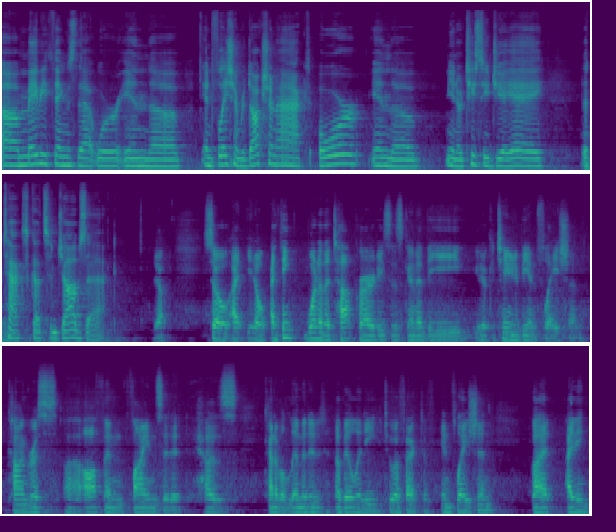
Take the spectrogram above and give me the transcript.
Um, maybe things that were in the Inflation Reduction Act or in the you know TCJA the Tax Cuts and Jobs Act. Yeah. So I, you know, I think one of the top priorities is going to be, you know, continue to be inflation. Congress uh, often finds that it has kind of a limited ability to affect inflation, but I think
